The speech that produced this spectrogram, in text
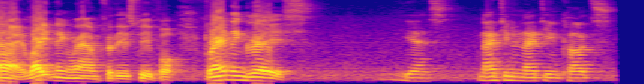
all right, lightning round for these people. Branden Grace Yes, nineteen and nineteen cuts.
